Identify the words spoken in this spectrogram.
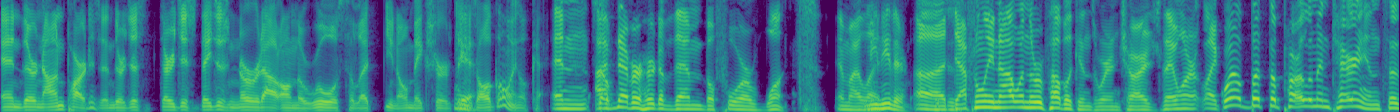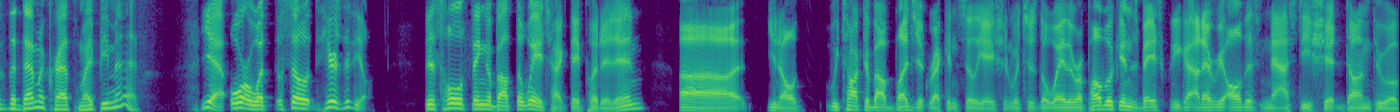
and they're nonpartisan. They're just they're just they just nerd out on the rules to let you know make sure things Yeah. all going okay. And So- I've never heard of them before once in my life. Me neither. Uh, is- definitely not when the Republicans were in charge. They weren't like, well, but the parliamentarian says the Democrats might be mad. Yeah, or what? So here's the deal: this whole thing about the wage hike, they put it in. Uh, you know, we talked about budget reconciliation, which is the way the Republicans basically got every all this nasty shit done through a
